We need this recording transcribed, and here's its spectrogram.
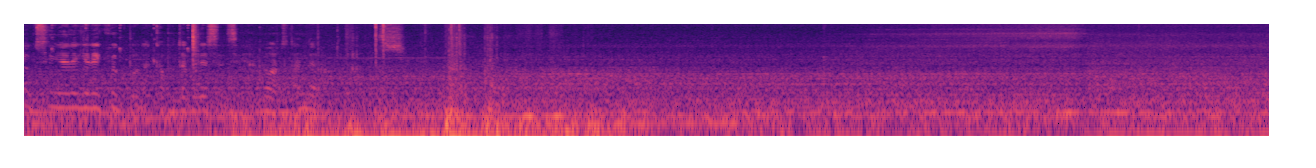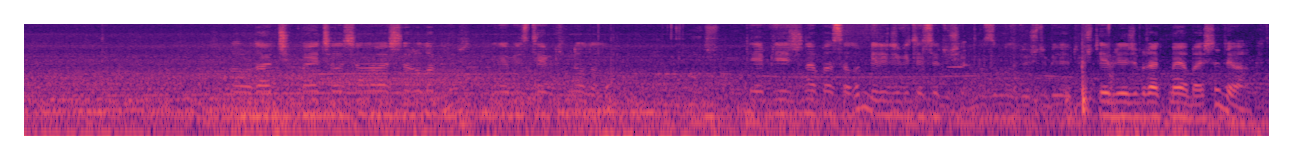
Yok sinyale gerek yok burada. Kapatabilirsin sinyali. Ortadan devam. Oradan çıkmaya çalışan araçlar olabilir. Yine biz temkinli olalım. Basalım. Birinci vitese düşelim. Hızımız düştü. Bire düş. Debriyajı bırakmaya başla. Devam et.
